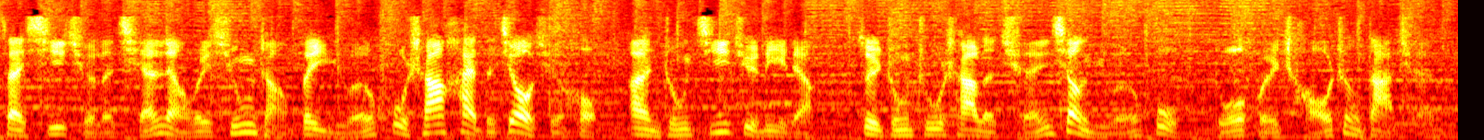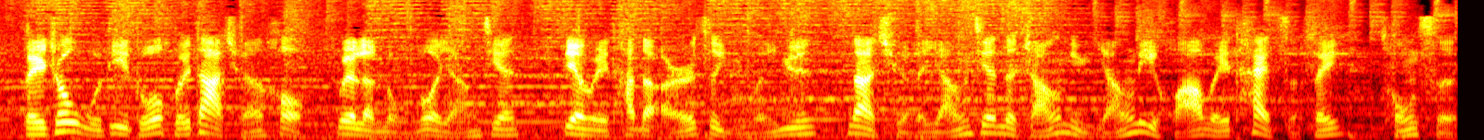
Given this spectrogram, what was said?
在吸取了前两位兄长被宇文护杀害的教训后，暗中积聚力量，最终诛杀了权相宇文护，夺回朝政大权。北周武帝夺回大权后，为了笼络杨坚，便为他的儿子宇文赟纳娶了杨坚的长女杨丽华为太子妃。从此，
